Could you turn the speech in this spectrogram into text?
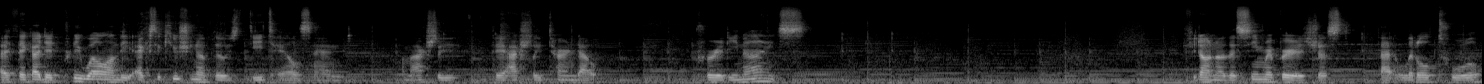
I think I did pretty well on the execution of those details and I'm actually, they actually turned out pretty nice. If you don't know, the seam ripper is just that little tool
